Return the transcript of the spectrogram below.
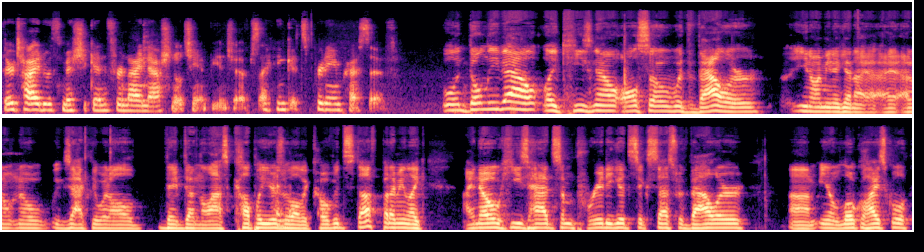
They're tied with Michigan for nine national championships. I think it's pretty impressive. Well, and don't leave out like he's now also with Valor. You know, I mean, again, I I don't know exactly what all they've done the last couple years with all the COVID stuff, but I mean, like I know he's had some pretty good success with Valor. Um, you know, local high school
